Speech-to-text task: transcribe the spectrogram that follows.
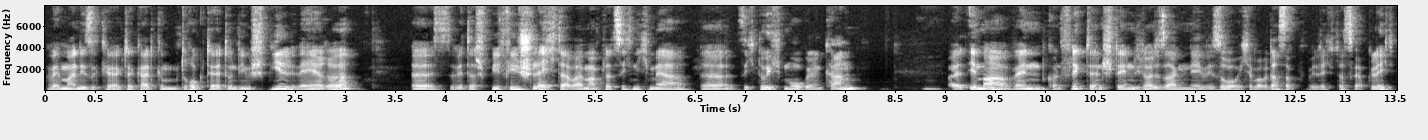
wenn man diese Charakterkarte gedruckt hätte und die im Spiel wäre, äh, wird das Spiel viel schlechter, weil man plötzlich nicht mehr äh, sich durchmogeln kann Mhm. Weil immer, wenn Konflikte entstehen, die Leute sagen, nee, wieso? Ich habe aber das abgelegt, das abgelegt,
